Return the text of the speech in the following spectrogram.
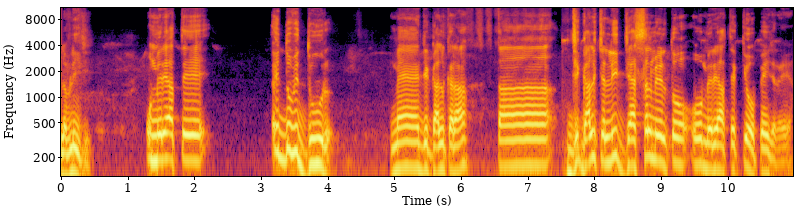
ਲਵਲੀ ਜੀ, ਉਹ ਮੇਰੇ ਹੱਥੇ ਇਦੋਂ ਵੀ ਦੂਰ ਮੈਂ ਜੇ ਗੱਲ ਕਰਾਂ ਤਾਂ ਜੇ ਗੱਲ ਚੱਲੀ ਜੈਸਲਮੇਲ ਤੋਂ, ਉਹ ਮੇਰੇ ਹੱਥੇ ਘਿਓ ਭੇਜ ਰਹੇ ਆ।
